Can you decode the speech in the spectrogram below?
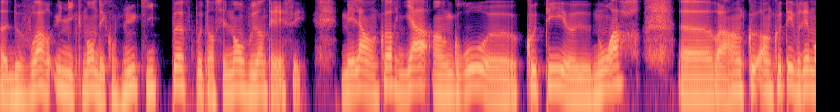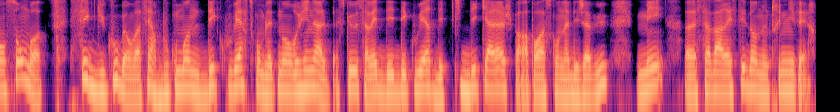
euh, de voir uniquement des contenus qui peuvent potentiellement vous intéresser. Mais là encore, il y a un gros euh, côté euh, noir, euh, voilà, un, côté vraiment sombre, c'est que du coup, ben, on va faire beaucoup moins de découvertes complètement originales, parce que ça va être des découvertes, des petits décalages par rapport à ce qu'on a déjà vu, mais ça va rester dans notre univers.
